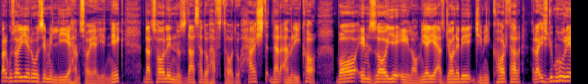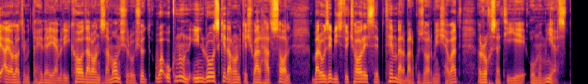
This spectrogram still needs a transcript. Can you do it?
برگزاری روز ملی همسایه نیک در سال 1978 در امریکا با امضای اعلامیه از جانب جیمی کارتر رئیس جمهور ایالات متحده امریکا در آن زمان شروع شد و اکنون این روز که در آن کشور هر سال بر روز 24 سپتامبر برگزار می شود رخصتی عمومی است.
